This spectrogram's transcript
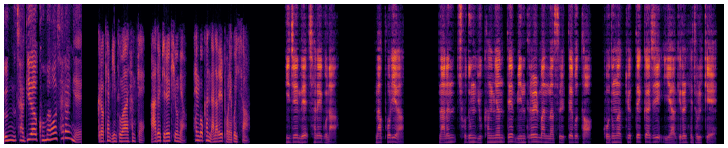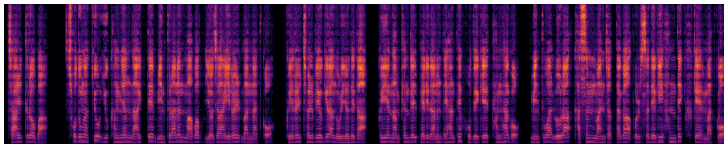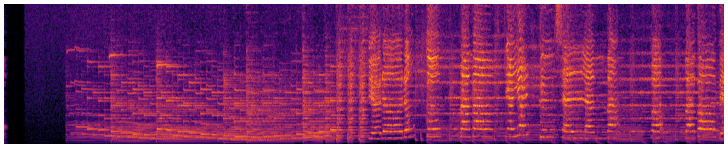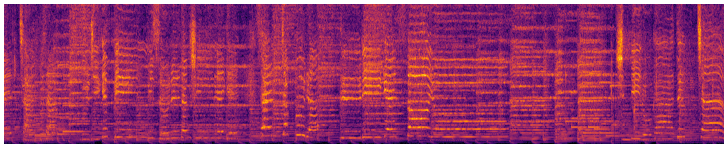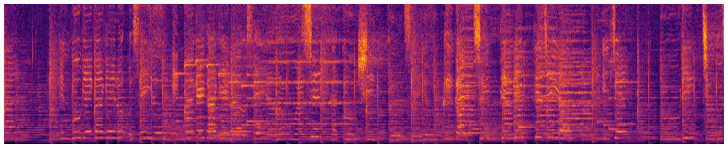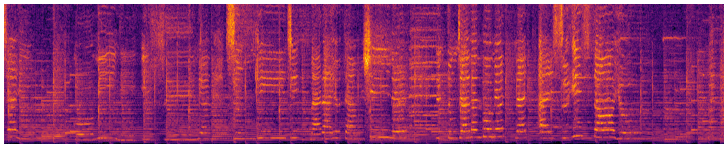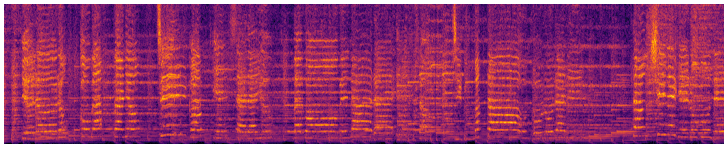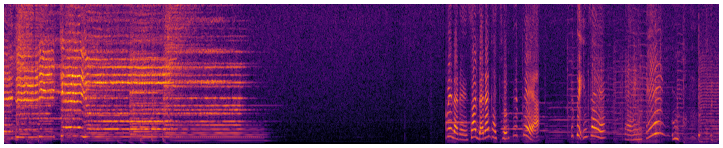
응, 자기야 고마워 사랑해. 그렇게 민트와 함께 아들끼를 키우며 행복한 나날을 보내고 있어. 이제 내 차례구나. 나폴이야. 나는 초등 6학년 때 민트를 만났을 때부터 고등학교 때까지 이야기를 해줄게. 잘 들어봐. 초등학교 6학년 나이 때 민트라는 마법 여자아이를 만났고 그 애를 절벽이라 놀려대다 그의 남편 될 벨이라는 애한테 호되게 당하고 민트와 로라 가슴 만졌다가 볼사대기 한 대 크게 맞고 마법의 나라에서 나랑 같이 온 페페야. 페페 인사해. 땡땡.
